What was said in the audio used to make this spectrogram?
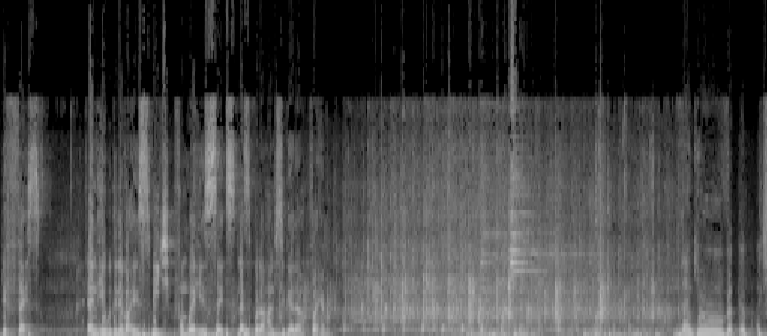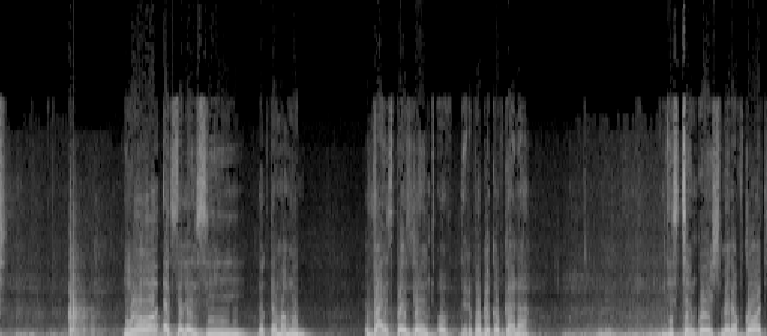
the first. And he will deliver his speech from where he sits. Let's put our hands together for him. Thank you very much. Your Excellency, Dr. Mahmoud, Vice President of the Republic of Ghana, distinguished men of God,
